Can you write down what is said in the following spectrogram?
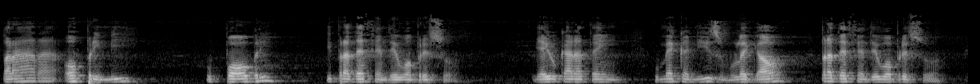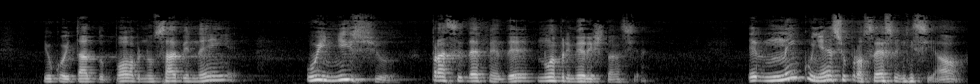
para oprimir o pobre e para defender o opressor. E aí o cara tem o mecanismo legal para defender o opressor. E o coitado do pobre não sabe nem o início para se defender numa primeira instância. Ele nem conhece o processo inicial,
